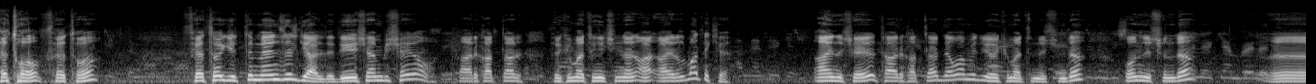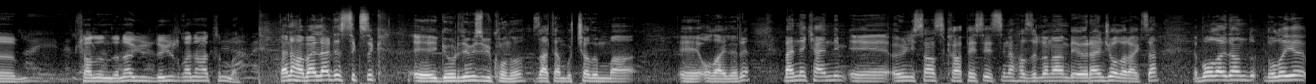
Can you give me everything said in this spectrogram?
FETÖ, FETÖ. FETÖ gitti, menzil geldi. Değişen bir şey yok. Tarikatlar hükümetin içinden ayrılmadı ki. Aynı şey tarikatlar devam ediyor hükümetin içinde. Onun içinde e, çalındığına yüzde yüz kanaatim var. Yani haberlerde sık sık e, gördüğümüz bir konu zaten bu çalınma e, olayları. Ben de kendim e, ön lisans KPSS'ine hazırlanan bir öğrenci olaraktan e, bu olaydan do- dolayı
